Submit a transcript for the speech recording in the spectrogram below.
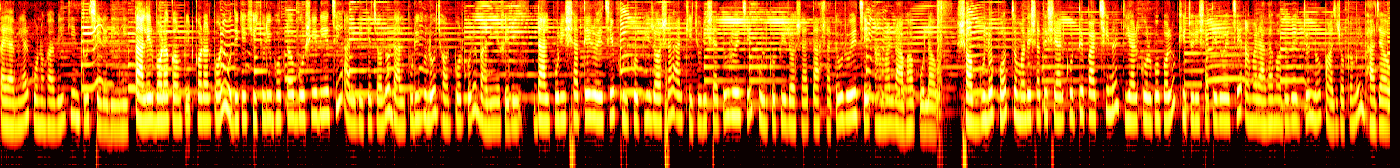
তাই আমি আর কোনোভাবেই কিন্তু ছেড়ে দিইনি। তালের বড়া কমপ্লিট করার পরে ওদিকে খিচুড়ি ভোগটাও বসিয়ে দিয়েছি। আর এদিকে চলো ডালপুরিগুলো ঝটপট করে বানিয়ে ফেলি। ডালপুরির সাথে রয়েছে ফুলকপির রসা আর খিচুড়ির সাথেও রয়েছে ফুলকপির রসা। তার সাথেও রয়েছে আমার রাভা পোলাও। সবগুলো পদ তোমাদের সাথে শেয়ার করতে পারছি না। কি আর করব বলো? খিচুড়ির সাথে রয়েছে আমার রাধা মাধবের জন্য পাঁচ রকমের ভাজাও।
